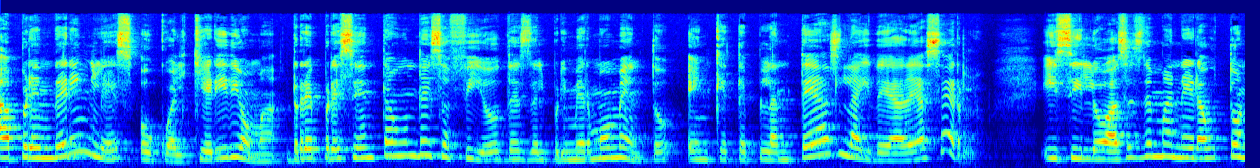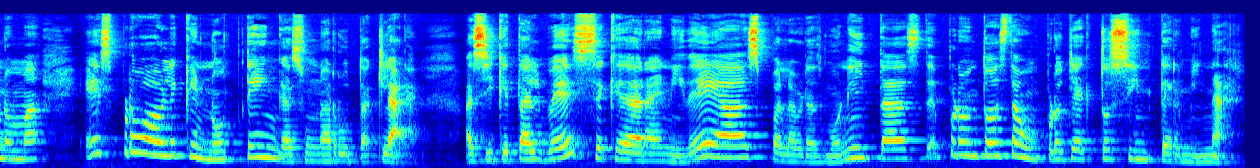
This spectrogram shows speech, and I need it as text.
Aprender inglés o cualquier idioma representa un desafío desde el primer momento en que te planteas la idea de hacerlo. Y si lo haces de manera autónoma, es probable que no tengas una ruta clara. Así que tal vez se quedará en ideas, palabras bonitas, de pronto hasta un proyecto sin terminar.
